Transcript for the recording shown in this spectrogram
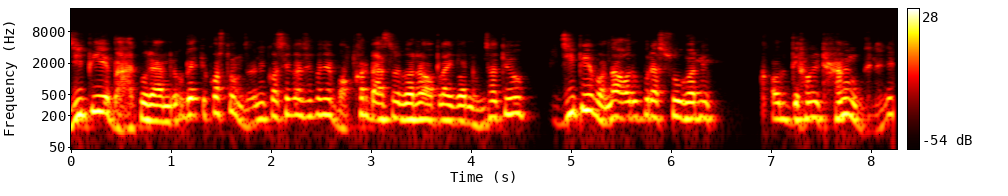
जिपिए भएको राम्रो कस्तो हुन्छ भने कसै कसैको चाहिँ भर्खर ब्याचलर गरेर अप्लाई गर्नुहुन्छ त्यो जिपिए भन्दा अरू कुरा सो गर्ने अरू देखाउने ठामै हुँदैन कि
